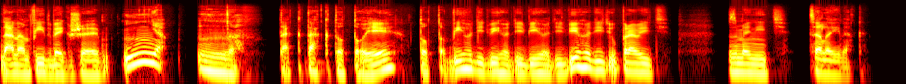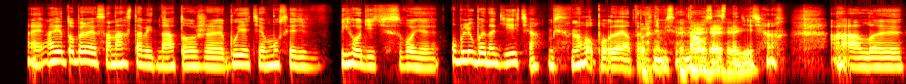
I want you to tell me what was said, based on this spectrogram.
dá nám feedback, že no, no, tak, tak toto je, toto vyhodiť, vyhodiť, vyhodiť, vyhodiť, upraviť, zmeniť celé inak. A je dobré sa nastaviť na to, že budete musieť vyhodiť svoje obľúbené dieťa, by sa dalo povedať, ale teraz nemyslím naozaj dieťa. Ale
